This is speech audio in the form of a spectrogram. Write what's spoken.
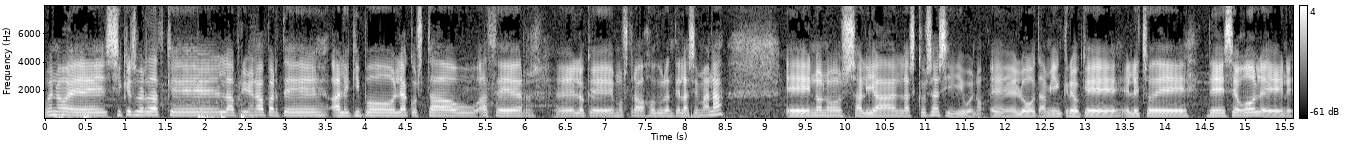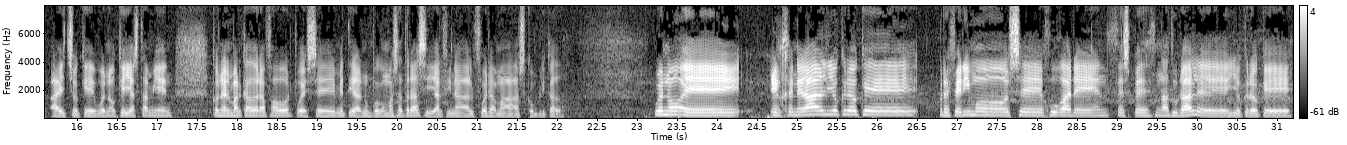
Bueno, eh, sí que es verdad que la primera parte al equipo le ha costado hacer eh, lo que hemos trabajado durante la semana. Eh, no nos salían las cosas y bueno, luego también creo que el hecho de, ese gol ha hecho que bueno, que ellas también con el marcador a favor pues metieran un poco más atrás y al final fuera más complicado. Bueno, en general yo creo que Preferimos eh, jugar en césped natural, eh, yo creo que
